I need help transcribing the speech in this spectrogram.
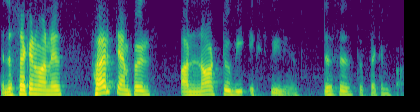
And the second one is her tempers are not to be experienced. This is the second part.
